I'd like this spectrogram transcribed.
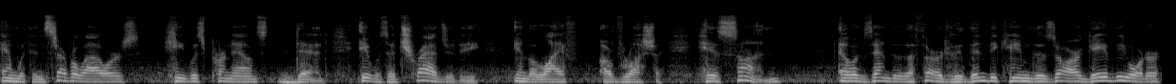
and within several hours, he was pronounced dead. It was a tragedy in the life of Russia. His son, Alexander III, who then became the Tsar, gave the order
